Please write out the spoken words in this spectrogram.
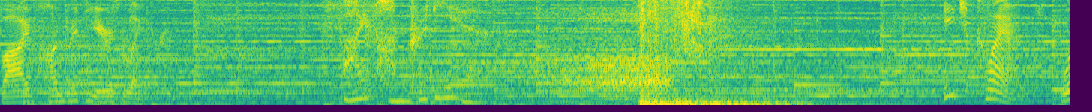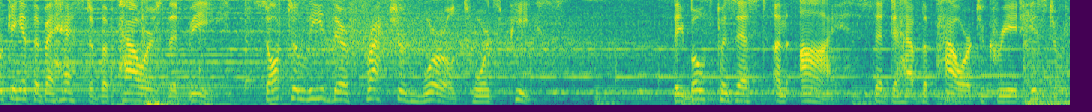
500 years later. 500 years. Each clan, working at the behest of the powers that be, sought to lead their fractured world towards peace. They both possessed an eye said to have the power to create history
